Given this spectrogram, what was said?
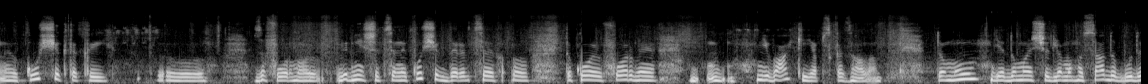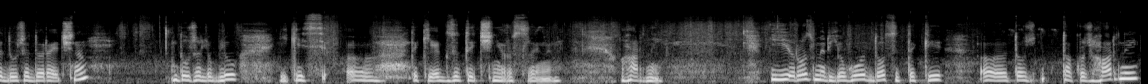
е, кущик такий е, за формою. Вірніше, це не кущик, деревце такої форми ніваки, я б сказала. Тому я думаю, що для мого саду буде дуже доречно. Дуже люблю якісь такі екзотичні рослини. Гарний. І розмір його досить таки е, також гарний,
